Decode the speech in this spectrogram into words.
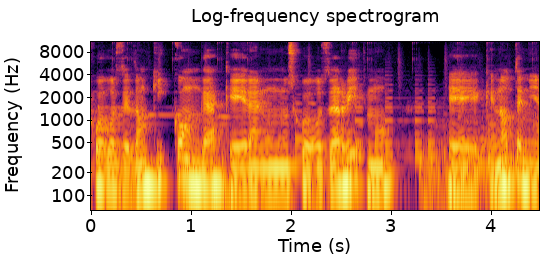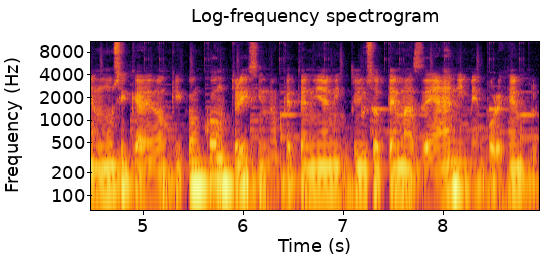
juegos de Donkey Konga, que eran unos juegos de ritmo, que no tenían música de Donkey Kong Country, sino que tenían incluso temas de anime, por ejemplo,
